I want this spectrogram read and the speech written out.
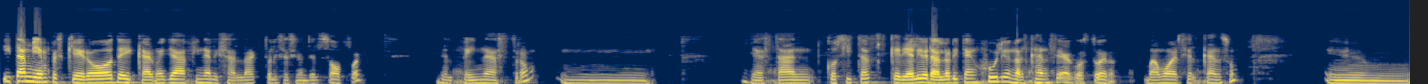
Y también pues quiero dedicarme ya a finalizar la actualización del software del Painastro mm, ya están cositas. Quería liberarlo ahorita en julio, no alcance, agosto, bueno, vamos a ver si alcanzo. Em,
